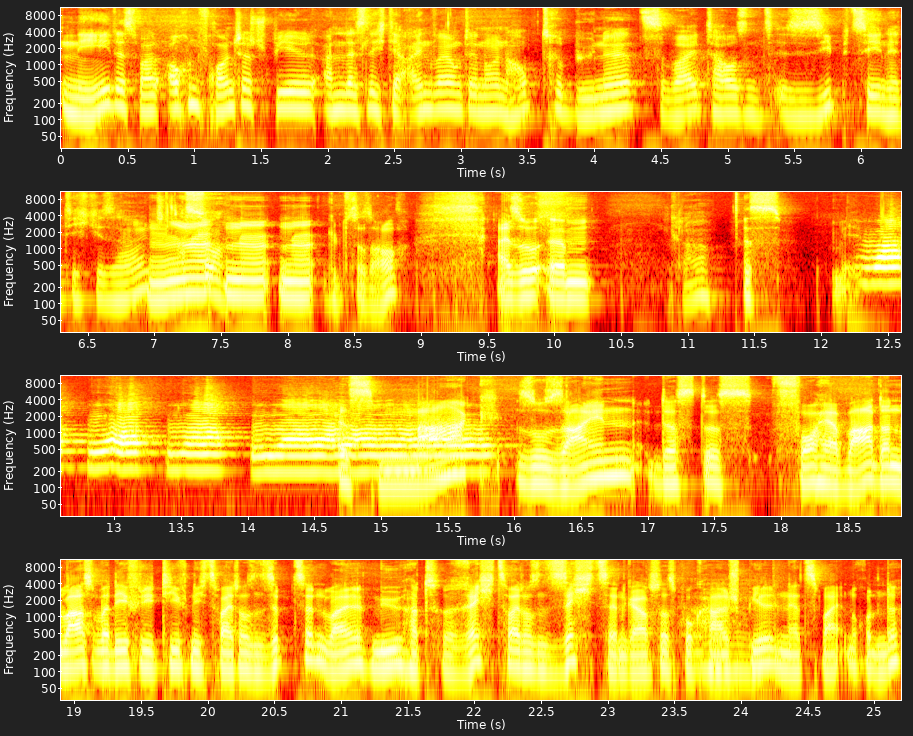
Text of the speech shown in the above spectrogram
Nee, das war auch ein Freundschaftsspiel anlässlich der Einweihung der neuen Haupttribüne 2017, hätte ich gesagt. Nö, so. nö, nö. Gibt es das auch? Also, ähm, Klar. es, es mag so sein, dass das vorher war, dann war es aber definitiv nicht 2017, weil Mü hat recht, 2016 gab es das Pokalspiel in der zweiten Runde.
